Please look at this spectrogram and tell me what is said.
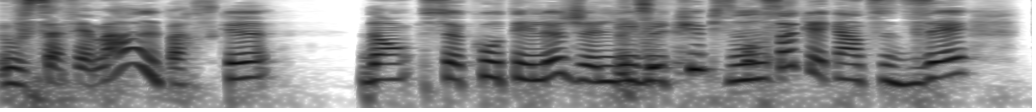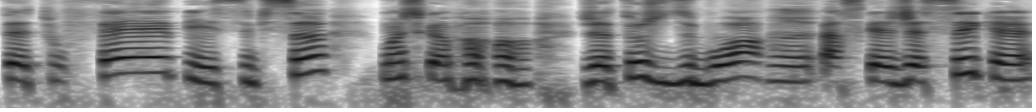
sais, ça fait mal parce que... Donc, ce côté-là, je l'ai vécu. Puis c'est pour ça que quand tu disais, t'as tout fait, puis ci, puis ça, moi, je suis comme, oh, je touche du bois. Parce que je sais que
